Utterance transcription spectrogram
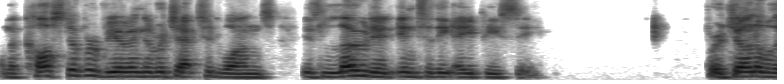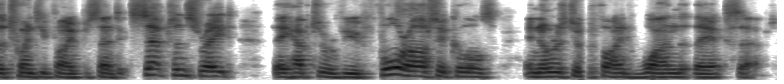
And the cost of reviewing the rejected ones is loaded into the APC. For a journal with a 25% acceptance rate, they have to review four articles in order to find one that they accept.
